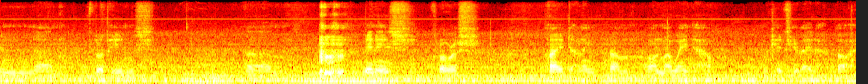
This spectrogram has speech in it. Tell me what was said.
in um, Philippines, um, Flores. Hi, darling. I'm on my way now. I'll catch you later. Bye.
